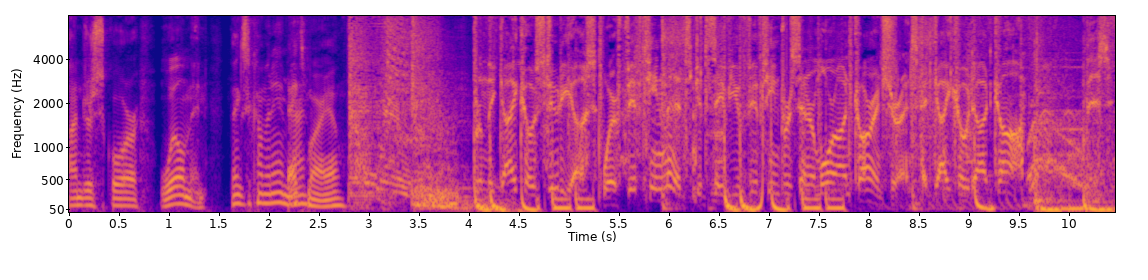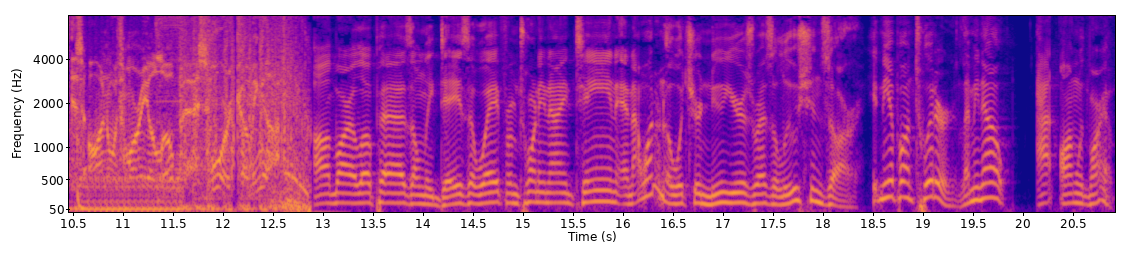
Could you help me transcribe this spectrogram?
underscore Willman. Thanks for coming in, Thanks, man. Mario. Geico Studios, where 15 minutes could save you 15% or more on car insurance at geico.com. This is On with Mario Lopez. More coming up. I'm Mario Lopez, only days away from 2019, and I want to know what your New Year's resolutions are. Hit me up on Twitter. Let me know at On with Mario.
